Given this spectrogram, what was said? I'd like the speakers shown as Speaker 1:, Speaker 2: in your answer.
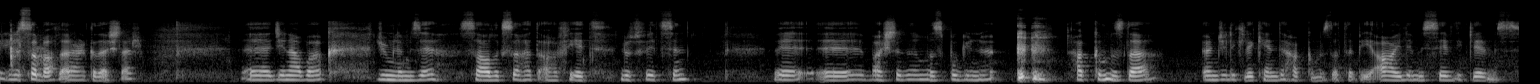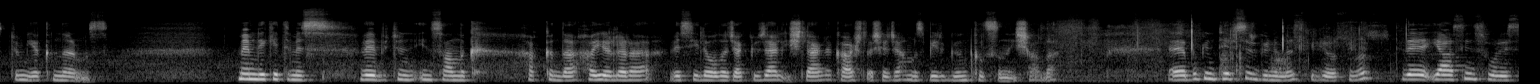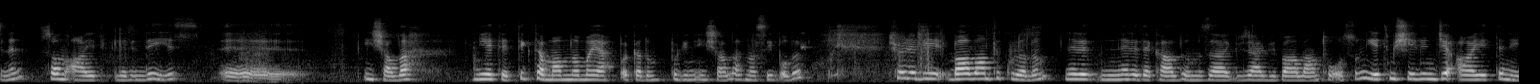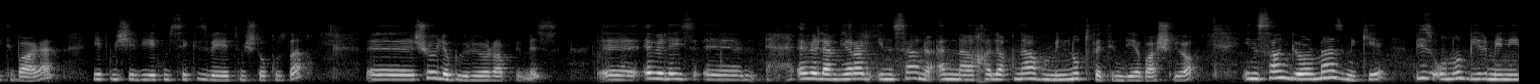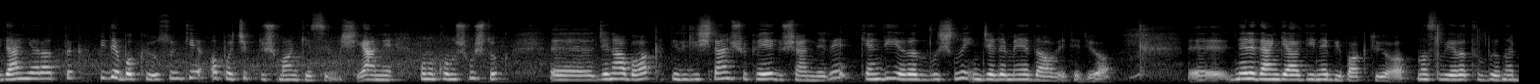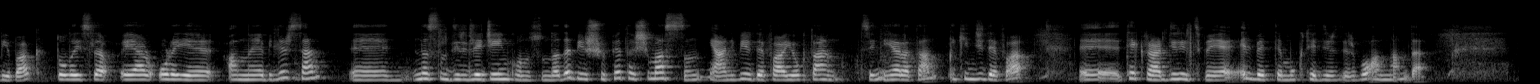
Speaker 1: Hayırlı sabahlar arkadaşlar. Ee, Cenab-ı Hak cümlemize sağlık, sıhhat, afiyet lütfetsin. Ve e, başladığımız bugünü hakkımızda, öncelikle kendi hakkımızda tabii ailemiz, sevdiklerimiz, tüm yakınlarımız, memleketimiz ve bütün insanlık hakkında hayırlara vesile olacak güzel işlerle karşılaşacağımız bir gün kılsın inşallah. Ee, bugün tefsir günümüz biliyorsunuz ve Yasin suresinin son ayetlerindeyiz. Ee, inşallah niyet ettik tamamlamaya bakalım bugün inşallah nasip olur. Şöyle bir bağlantı kuralım. Nerede kaldığımıza güzel bir bağlantı olsun. 77. ayetten itibaren 77, 78 ve 79'da e, şöyle buyuruyor Rabbimiz. E, evelem yaral insanu enna halaknahu min nutfetin diye başlıyor. İnsan görmez mi ki biz onu bir meniden yarattık. Bir de bakıyorsun ki apaçık düşman kesilmiş. Yani bunu konuşmuştuk. Ee, Cenab-ı Hak dirilişten şüpheye düşenleri kendi yaratılışını incelemeye davet ediyor. Ee, nereden geldiğine bir bak diyor. Nasıl yaratıldığına bir bak. Dolayısıyla eğer orayı anlayabilirsen e, nasıl dirileceğin konusunda da bir şüphe taşımazsın. Yani bir defa yoktan seni yaratan ikinci defa e, tekrar diriltmeye elbette muktedirdir bu anlamda.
